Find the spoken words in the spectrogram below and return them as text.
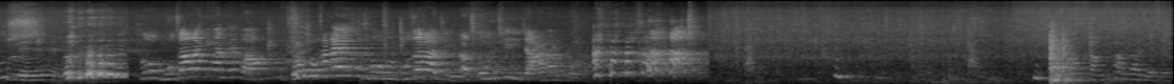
그래. 저거 모자라기만 해봐. 저거 하나에서 저거 모자라지. 나 점심 이제 안 할 거야. 감탄하게 돼.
